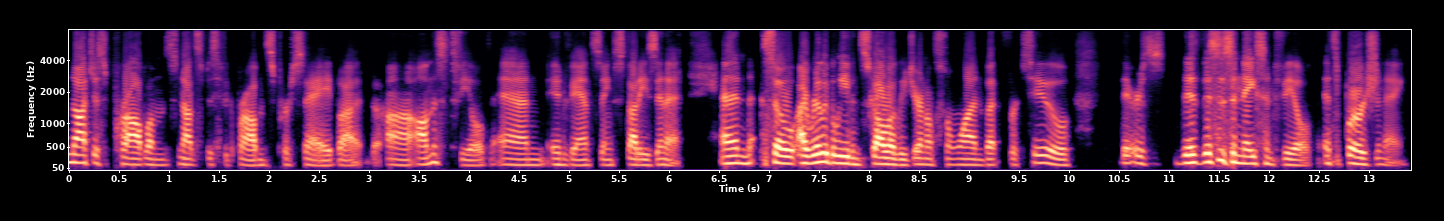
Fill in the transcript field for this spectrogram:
not just problems, not specific problems per se, but uh, on this field and advancing studies in it. And so I really believe in scholarly journals for one, but for two, there's this, this is a nascent field. It's burgeoning,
